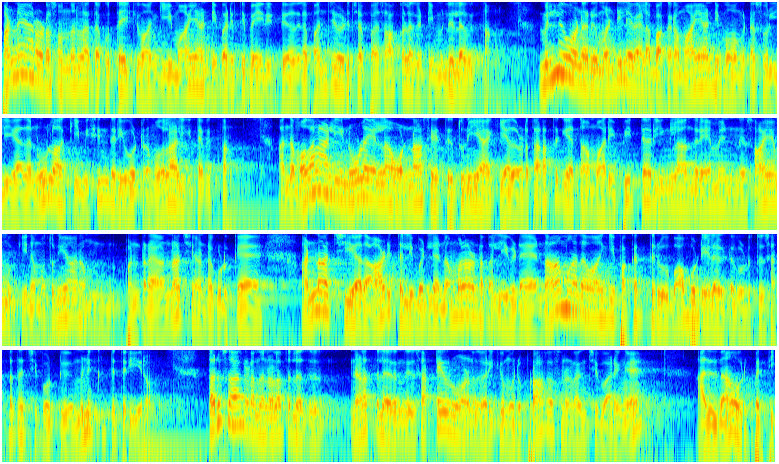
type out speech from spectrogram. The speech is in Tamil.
பண்ணையாரோட சொந்த நிலத்தை குத்தைக்கு வாங்கி மாயாண்டி பருத்தி பயிரிட்டு அதில் பஞ்சு வெடிச்சப்ப சாக்கில் கட்டி மில்லில் விற்றான் மில்லு ஓனர் மண்டியில் வேலை பார்க்குற மாயாண்டி மோங்கிட்ட சொல்லி அதை நூலாக்கி மிஷின் தறி ஓட்டுற முதலாளிகிட்ட விற்றான் அந்த முதலாளி நூலையெல்லாம் ஒன்றா சேர்த்து துணியாக்கி அதோட தரத்துக்கு ஏற்ற மாதிரி பீட்டர் இங்கிலாந்து ரேமன்னு சாயமுக்கி நம்ம துணியாரம் பண்ணுற அண்ணாச்சி ஆண்டை கொடுக்க அண்ணாச்சி அதை ஆடி தள்ளிபடியில் நம்மளாண்ட தள்ளிவிட நாம் அதை வாங்கி பக்கத்து தெருவு பாபு டெய்லர்கிட்ட கொடுத்து சட்டை தச்சு போட்டு மினுக்கிட்டு தெரிகிறோம் தருசா கிடந்த நிலத்துல இரு- நிலத்துல இருந்து சட்டை உருவானது வரைக்கும் ஒரு ப்ராசஸ் நடந்துச்சு பாருங்கள் அதுதான் உற்பத்தி.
